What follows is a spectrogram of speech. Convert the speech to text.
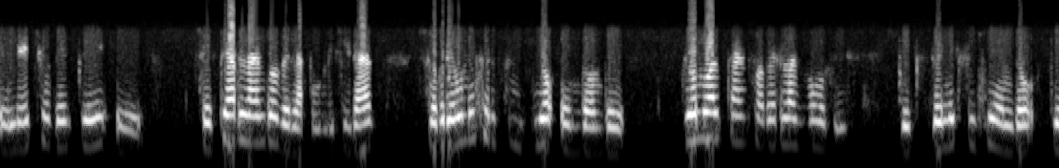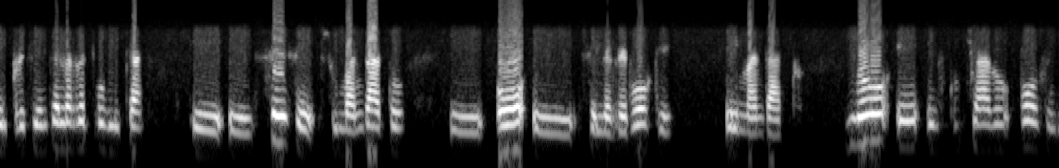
el hecho de que eh, se esté hablando de la publicidad sobre un ejercicio en donde yo no alcanzo a ver las voces que estén exigiendo que el presidente de la República eh, eh, cese su mandato eh, o se le revoque el mandato. No he escuchado voces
